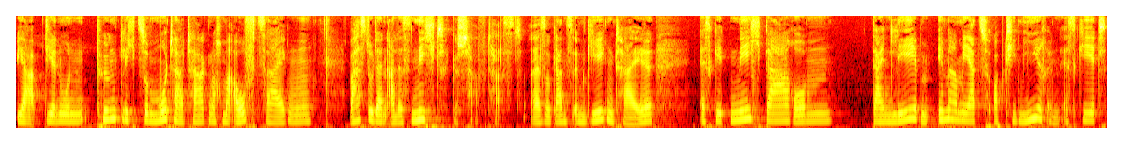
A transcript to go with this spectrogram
ja, dir nun pünktlich zum Muttertag nochmal aufzeigen, was du denn alles nicht geschafft hast. Also ganz im Gegenteil, es geht nicht darum, dein Leben immer mehr zu optimieren. Es geht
